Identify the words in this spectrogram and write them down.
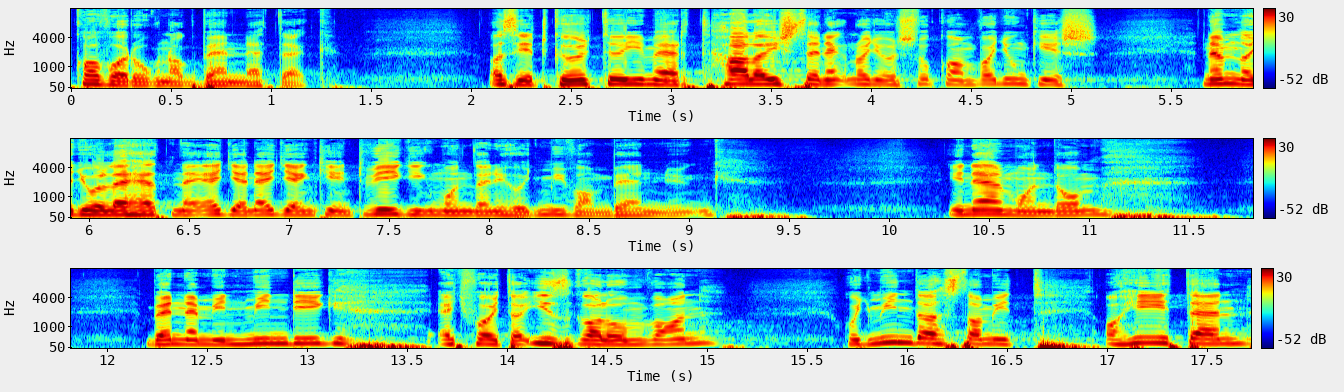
kavarognak bennetek. Azért költői, mert hála Istennek nagyon sokan vagyunk, és nem nagyon lehetne egyen-egyenként végigmondani, hogy mi van bennünk. Én elmondom, bennem, mint mindig, egyfajta izgalom van, hogy mindazt, amit a héten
